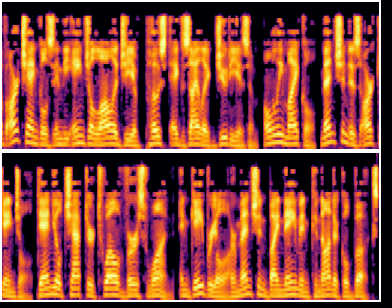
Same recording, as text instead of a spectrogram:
of archangels in the angelology of post-exilic Judaism, only Michael, mentioned as archangel Daniel chapter 12 verse 1, and Gabriel are mentioned by name in canonical books.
